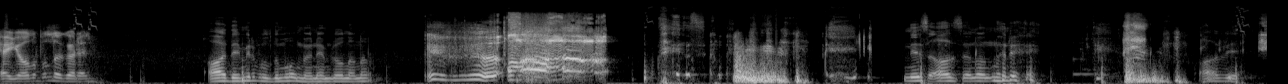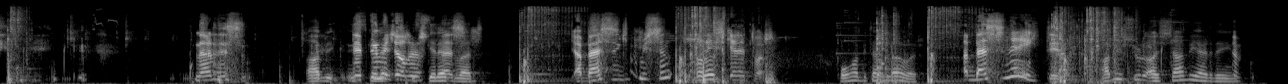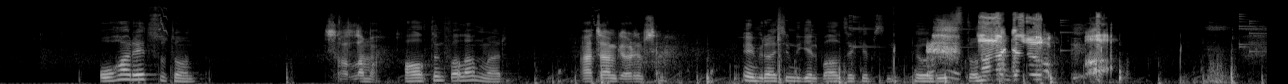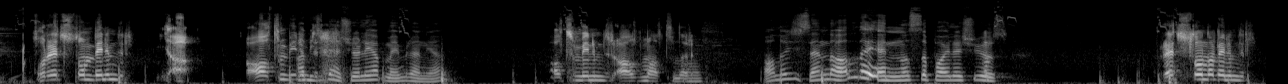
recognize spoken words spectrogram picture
Ya yolu bul da görelim. Aa demir buldum oğlum önemli olan o. Neyse al sen onları. abi. Neredesin? Abi mi çalıyorsun iskelet dersin? var. Ya bensiz gitmişsin sonra iskelet var. Oha bir tane daha var. Abi ben siz nereye gittim? Abi şurada aşağı bir yerdeyim. Oha redstone. Sallama. Altın falan var. Ha tamam gördüm seni. Emirhan şimdi gelip alacak hepsini. Ya redstone. Aa geliyorum. Aa. O redstone benimdir. Ya altın Abi benimdir. cidden şöyle yapma Emirhan ya. Altın benimdir. Aldım altınları. Al hacı sen de al da yani nasılsa paylaşıyoruz. Redstone da benimdir.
